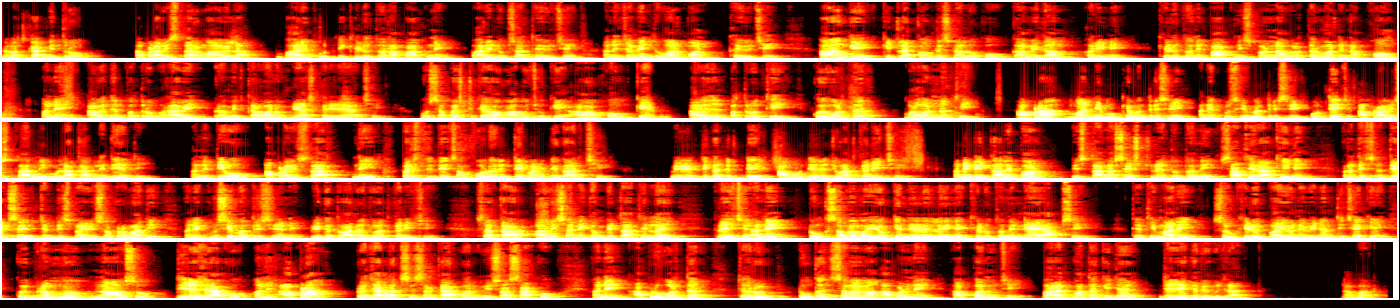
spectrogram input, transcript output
નમસ્કાર મિત્રો. આપણા વિસ્તારમાં આવેલા ભારે પૂરથી ખેડૂતોના પાકને ભારે નુકસાન થયું છે અને જમીન ધોવાણ પણ થયું છે. આ અંગે કેટલાક કોંગ્રેસના લોકો ગામે ગામ ફરીને ખેડૂતોને પાક નિષ્ફળના વળતર માટેના ફોર્મ અને આવેદનપત્રો ભરાવી ભ્રમિત કરવાનો પ્રયાસ કરી રહ્યા છે. હું સ્પષ્ટ કહેવા માંગુ છું કે આવા ફોર્મ કે આવેદનપત્રોથી કોઈ વળતર મળવાનું નથી. આપણા માન્ય મુખ્યમંત્રી શ્રી અને કૃષિ મંત્રી શ્રી પોતે જ આપણા વિસ્તારની મુલાકાત લીધી હતી. અને તેઓ આપણા વિસ્તારની પરિસ્થિતિ સંપૂર્ણ રીતે માહિતીગાર છે. મેં વ્યક્તિગત રીતે આ મુદ્દે રજૂઆત કરી છે અને ગઈકાલે પણ વિસ્તારના શ્રેષ્ઠ નેતૃત્વની સાથે રાખીને પ્રદેશ અધ્યક્ષ જગદીશભાઈ વિશ્વકર્માજી અને કૃષિ મંત્રીશ્રીને વિગતવાર રજૂઆત કરી છે. સરકાર આ વિષયને ગંભીરતાથી લઈ રહી છે અને ટૂંક સમયમાં યોગ્ય નિર્ણય લઈને ખેડૂતોને ન્યાય આપશે. તેથી મારી સૌ ખેડૂત ભાઈઓને વિનંતી છે કે કોઈ બ્રહ્મ ના આવશો, ધીરજ રાખો અને આપણા પ્રજાલક્ષી સરકાર પર વિશ્વાસ રાખો અને આપણું વળતર જરૂર ટૂંક જ સમયમાં આપણને આપવાનું છે. ભારત માતા કે જય. જય જય ગરવી ગુજરાત. આભાર.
